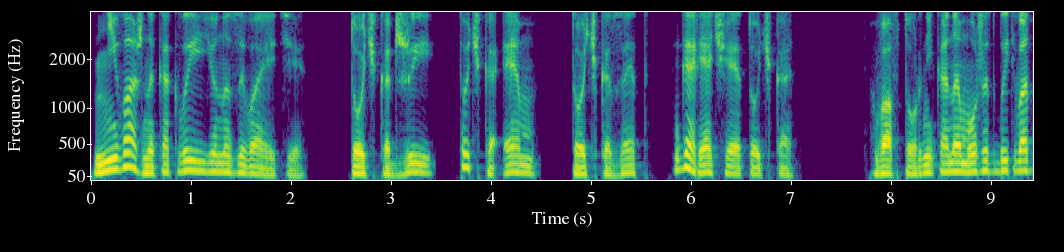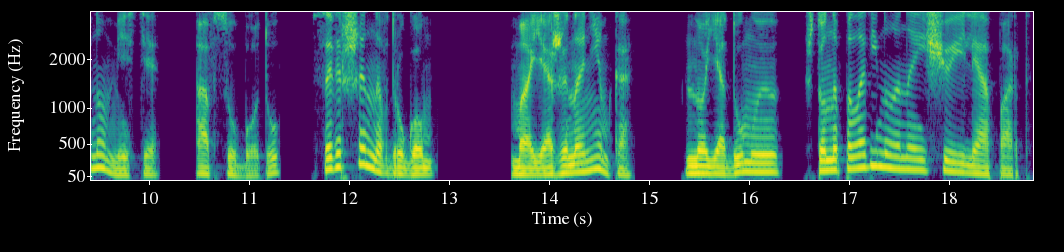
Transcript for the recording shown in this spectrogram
Неважно, как вы ее называете, точка G, точка M, точка Z, горячая точка. Во вторник она может быть в одном месте, а в субботу совершенно в другом. Моя жена немка, но я думаю, что наполовину она еще и леопард,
